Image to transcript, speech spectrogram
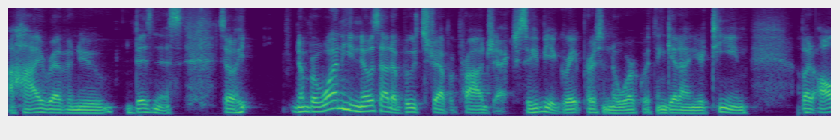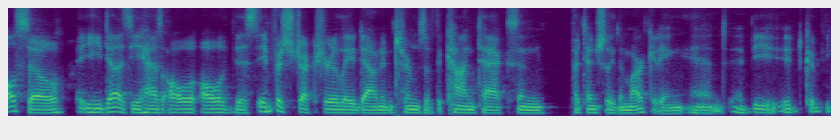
a high revenue business. So he, number one, he knows how to bootstrap a project. So he'd be a great person to work with and get on your team. But also he does, he has all, all of this infrastructure laid down in terms of the contacts and potentially the marketing and it'd be it could be,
